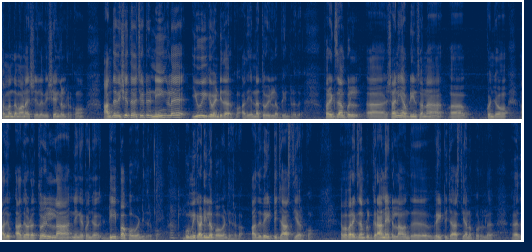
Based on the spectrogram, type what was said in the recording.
சம்மந்தமான சில விஷயங்கள் இருக்கும். அந்த விஷயத்தை வச்சுக்கிட்டு நீங்களே யூகிக்க வேண்டியதாக இருக்கும். அது என்ன தொழில் அப்படின்றது. ஃபார் எக்ஸாம்பிள் சனி அப்படின்னு சொன்னால் கொஞ்சம் அது அதோட தொழிலெலாம் நீங்கள் கொஞ்சம் டீப்பாக போக வேண்டியது இருக்கும். பூமிக்கு அடியில் போக வேண்டியது இருக்கும். அது வெயிட் ஜாஸ்தியாக இருக்கும். இப்போ ஃபார் எக்ஸாம்பிள் கிரானைட் எல்லாம் வந்து வெயிட் ஜாஸ்தியான பொருள். அது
